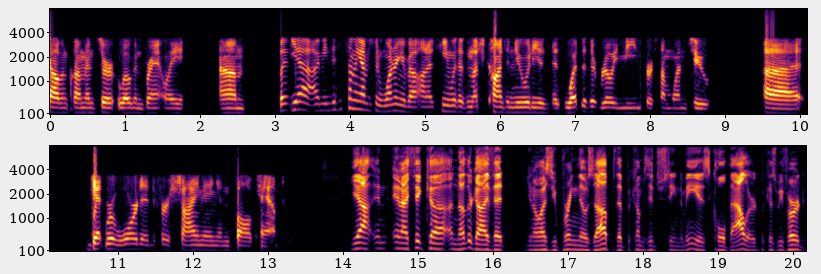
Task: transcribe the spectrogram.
Calvin Clements or Logan Brantley? Um, but yeah, I mean, this is something I've just been wondering about on a team with as much continuity as this. What does it really mean for someone to uh, get rewarded for shining in fall camp? Yeah, and and I think uh, another guy that you know, as you bring those up, that becomes interesting to me is Cole Ballard because we've heard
